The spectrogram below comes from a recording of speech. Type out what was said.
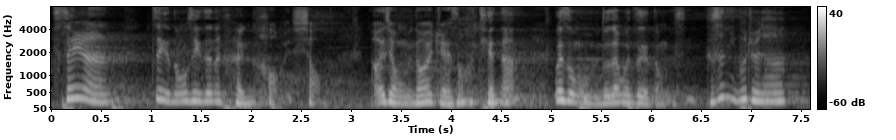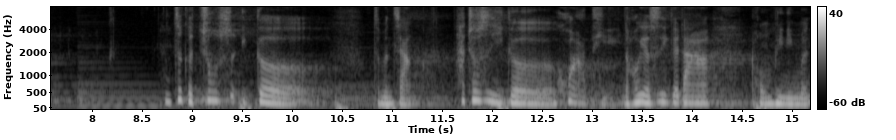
虽然这个东西真的很好笑，而且我们都会觉得说：天哪，为什么我们都在问这个东西？可是你不觉得，这个就是一个怎么讲？它就是一个话题，然后也是一个大家。同频，你们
